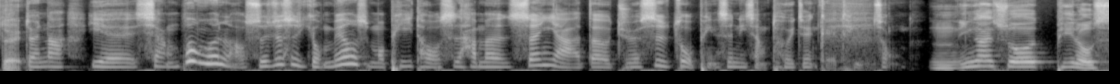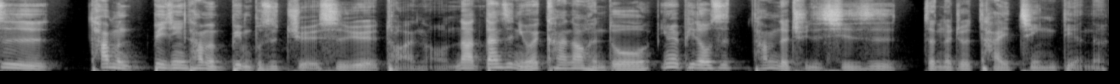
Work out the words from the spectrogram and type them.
对对，那也想问问老师，就是有没有什么披头士他们生涯的爵士作品是你想推荐给听众的？嗯，应该说披头士。他们毕竟他们并不是爵士乐团哦，那但是你会看到很多，因为披头士他们的曲子其实是真的就太经典了，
